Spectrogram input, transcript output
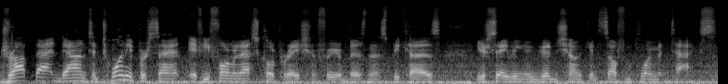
Drop that down to 20% if you form an S corporation for your business because you're saving a good chunk in self-employment tax.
